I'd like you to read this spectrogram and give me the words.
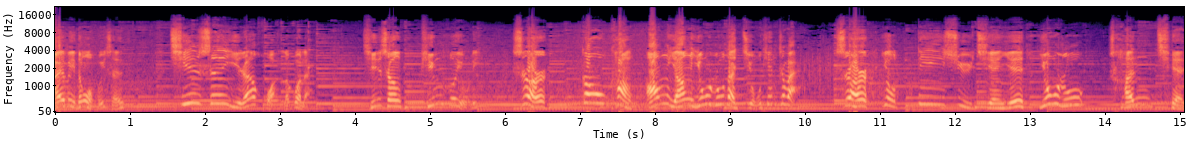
还未等我回神。琴声已然缓了过来，琴声平和有力，时而高亢昂扬，犹如在九天之外；时而又低叙浅吟，犹如沉潜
